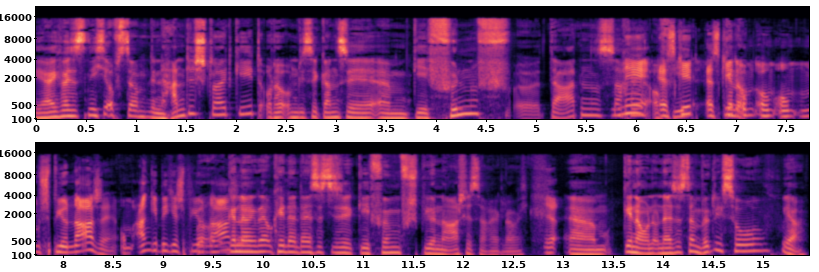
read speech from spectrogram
Ja, ich weiß jetzt nicht, ob es da um den Handelsstreit geht oder um diese ganze ähm, G5-Datensache. Nee, es geht, es geht genau. um, um, um, um Spionage, um angebliche Spionage. Genau, genau, okay, dann, dann ist es diese G5-Spionagesache, glaube ich. Ja. Ähm, genau, und, und es ist dann wirklich so, ja,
